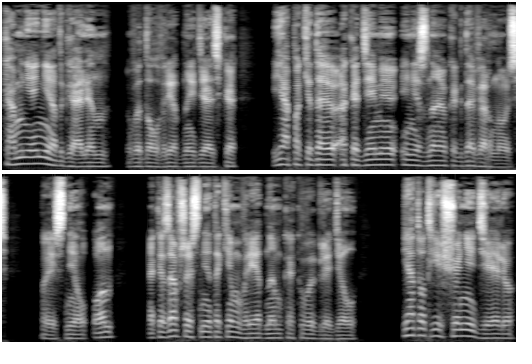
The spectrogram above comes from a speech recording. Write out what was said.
«Ко мне нет, Галин», — выдал вредный дядька. «Я покидаю Академию и не знаю, когда вернусь», — пояснил он, оказавшись не таким вредным, как выглядел. «Я тут еще неделю,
